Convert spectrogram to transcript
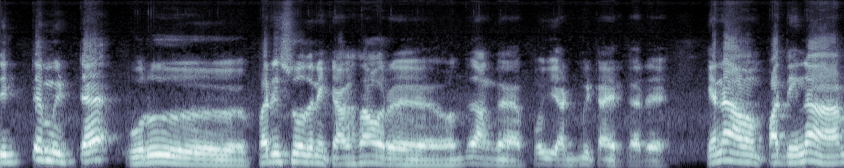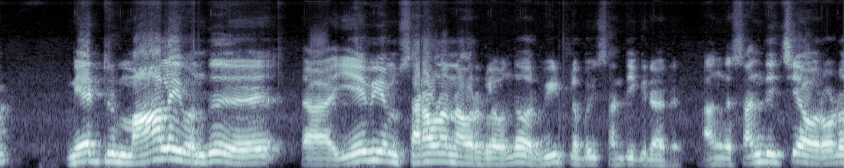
திட்டமிட்ட ஒரு பரிசோதனைக்காக தான் அவர் வந்து அங்கே போய் அட்மிட் ஆயிருக்காரு. ஏன்னா அவன் பார்த்தீங்கன்னா நேற்று மாலை வந்து ஏவிஎம் சரவணன் அவர்களை வந்து அவர் வீட்டில் போய் சந்திக்கிறாரு. அங்கே சந்தித்து அவரோட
